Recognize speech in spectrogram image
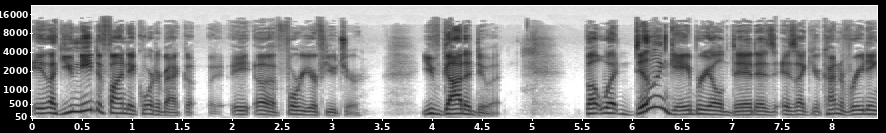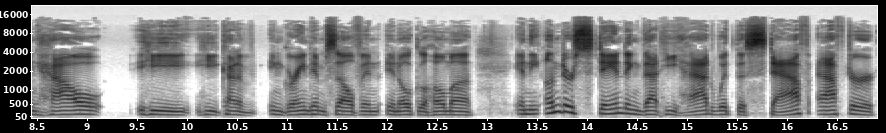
it, like you need to find a quarterback uh, uh, for your future. You've got to do it. But what Dillon Gabriel did is is like you're kind of reading how he he kind of ingrained himself in in Oklahoma and the understanding that he had with the staff after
